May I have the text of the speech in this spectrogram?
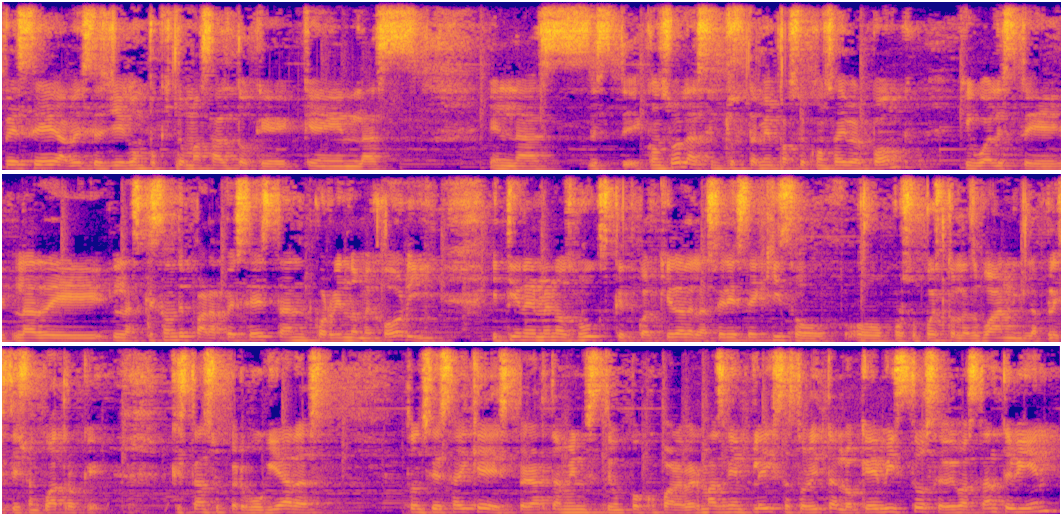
PC a veces llega un poquito más alto que, que en las en las este, consolas. Incluso también pasó con Cyberpunk, que igual este, la de las que son de para PC están corriendo mejor y, tienen menos bugs que cualquiera de las series X o, por supuesto las One y la PlayStation 4 que, están súper bugueadas. Entonces hay que esperar también este, un poco para ver más gameplays. Hasta ahorita lo que he visto se ve bastante bien.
